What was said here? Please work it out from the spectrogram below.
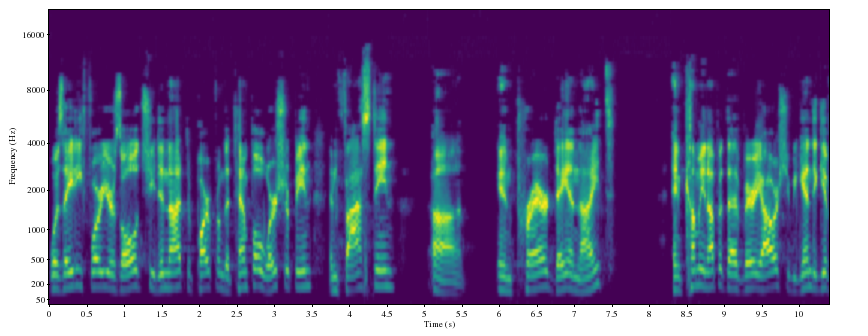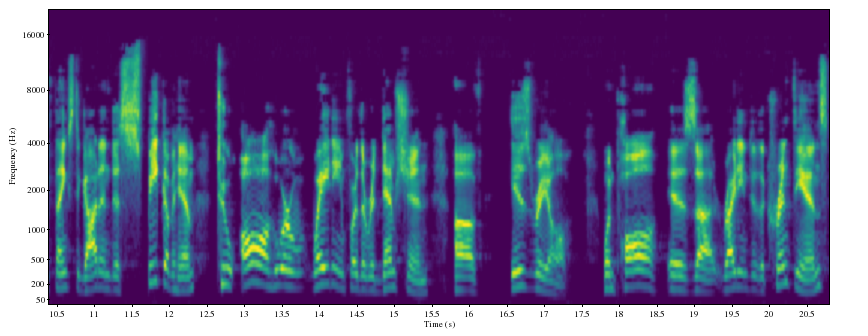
was 84 years old. She did not depart from the temple, worshiping and fasting uh, in prayer day and night. And coming up at that very hour, she began to give thanks to God and to speak of him to all who were waiting for the redemption of Israel. When Paul is uh, writing to the Corinthians,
